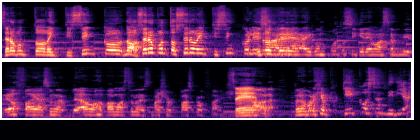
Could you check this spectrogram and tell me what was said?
0.25. No, No. 0.025 Eso litros va a de. algún punto si queremos hacer videos, una- le vamos, vamos a hacer un Smash or Pass con. Sí. Ahora, pero por ejemplo, ¿qué cosas dirías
